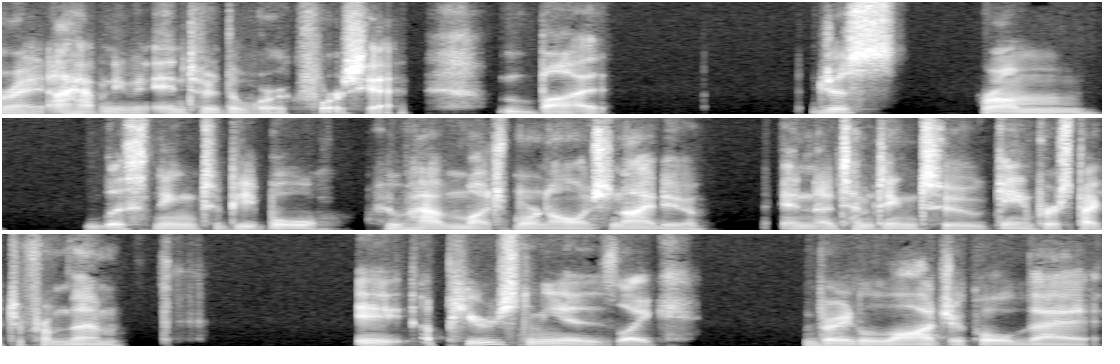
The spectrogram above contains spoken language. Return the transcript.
right? I haven't even entered the workforce yet, but just from listening to people who have much more knowledge than I do, and attempting to gain perspective from them, it appears to me as like very logical that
